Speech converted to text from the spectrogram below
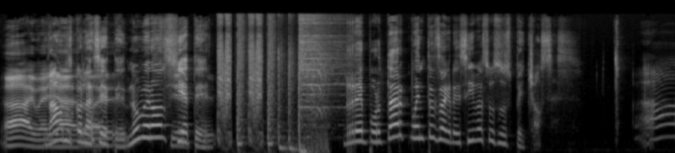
Ay, güey. Vámonos ya, con la ay, 7. Número 7. Reportar cuentas agresivas o sospechosas. Ah.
